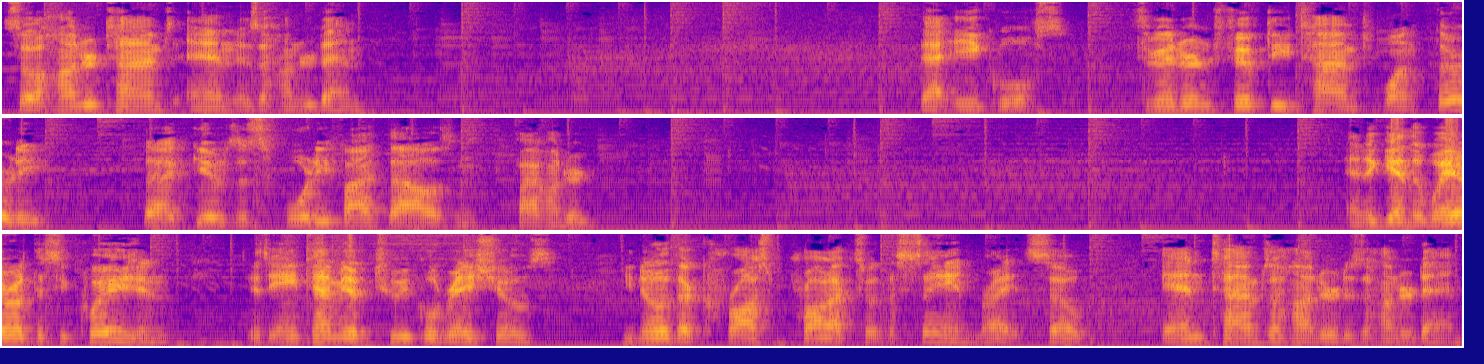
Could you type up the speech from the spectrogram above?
So 100 times n is 100n. That equals 350 times 130. That gives us 45,500. And again, the way I wrote this equation is anytime you have two equal ratios, you know their cross products are the same, right? So n times 100 is 100n,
